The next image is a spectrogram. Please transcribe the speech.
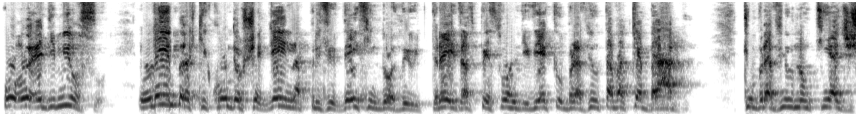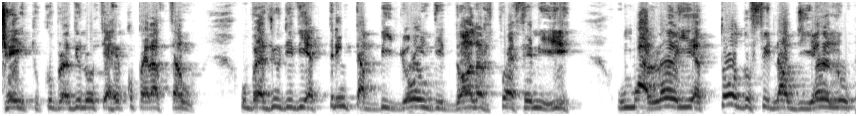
Ô, Edmilson, lembra que quando eu cheguei na presidência em 2003, as pessoas diziam que o Brasil estava quebrado que o Brasil não tinha jeito, que o Brasil não tinha recuperação. O Brasil devia 30 bilhões de dólares para o FMI. O Malan ia todo final de ano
